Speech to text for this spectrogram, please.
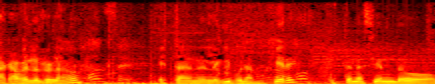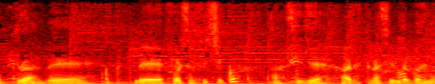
Acá por el otro lado están el equipo las mujeres que están haciendo pruebas de, de fuerza físico. Así que ahora están haciendo como,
